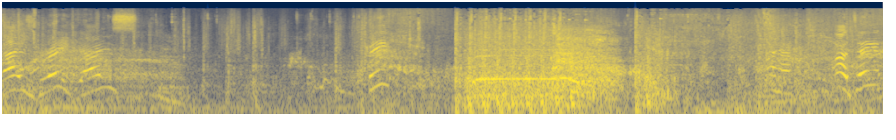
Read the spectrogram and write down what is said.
That is great, guys. Bink. Oh, ah, dang it.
